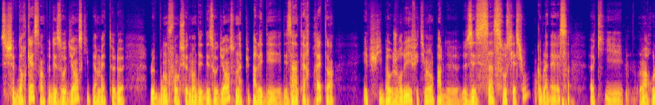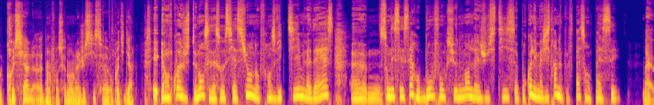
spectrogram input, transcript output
ces chefs d'orchestre, un peu des audiences, qui permettent le, bon fonctionnement des, audiences. On a pu parler des, des interprètes, et puis bah, aujourd'hui, effectivement, on parle de, de ces associations comme la DS euh, qui ont un rôle crucial euh, dans le fonctionnement de la justice euh, au quotidien. Et, en quoi justement ces associations, donc France Victime, l'ADS, euh, sont nécessaires au bon fonctionnement de la justice? Pourquoi les magistrats ne peuvent pas s'en passer? Bah,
